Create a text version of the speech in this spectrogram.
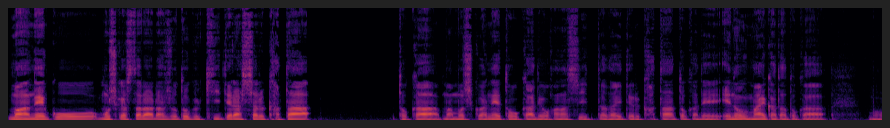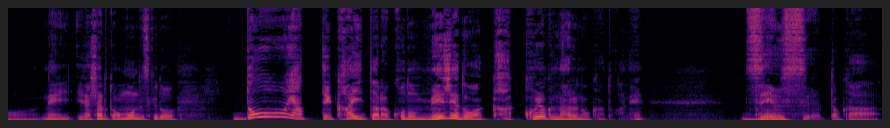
まあね、こう、もしかしたらラジオトーク聞いてらっしゃる方とか、まあ、もしくはね、トーカーでお話しいただいてる方とかで、絵の上手い方とか、もうね、いらっしゃると思うんですけど、どうやって描いたらこのメジェドはかっこよくなるのかとかね。ゼウスとか、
